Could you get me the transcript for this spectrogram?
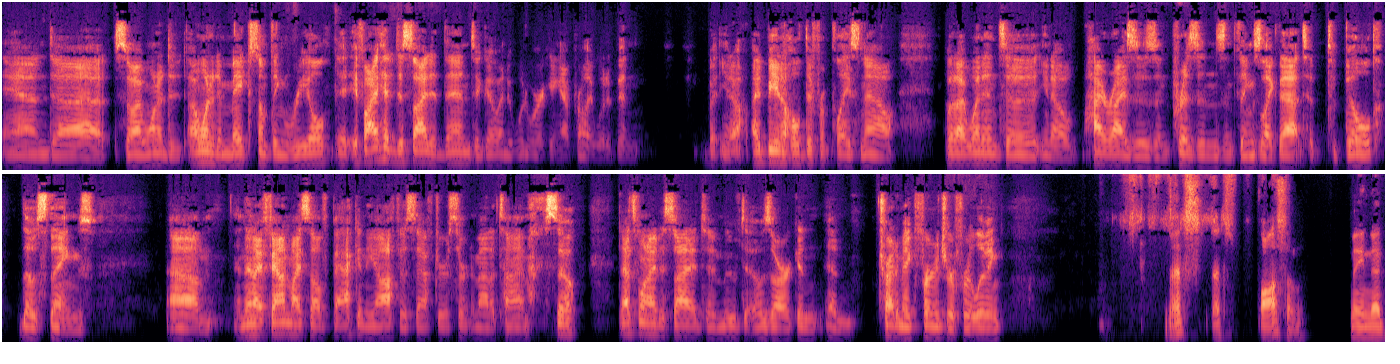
and uh, so I wanted to I wanted to make something real. If I had decided then to go into woodworking, I probably would have been, but you know, I'd be in a whole different place now. But I went into you know high rises and prisons and things like that to to build those things. Um, and then I found myself back in the office after a certain amount of time. So that's when I decided to move to Ozark and, and try to make furniture for a living. That's that's awesome. I mean that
